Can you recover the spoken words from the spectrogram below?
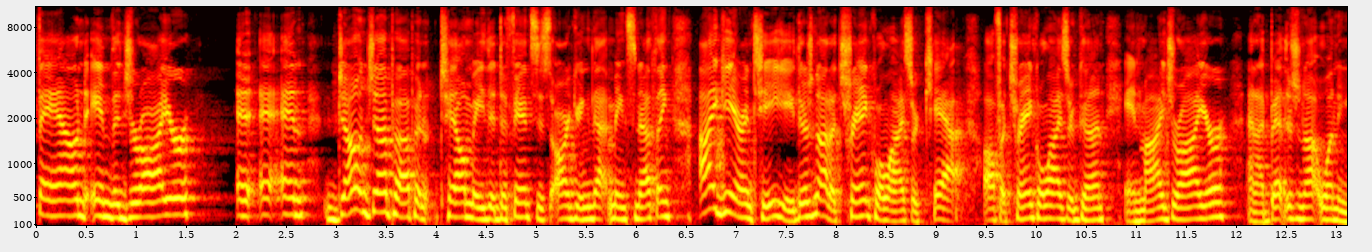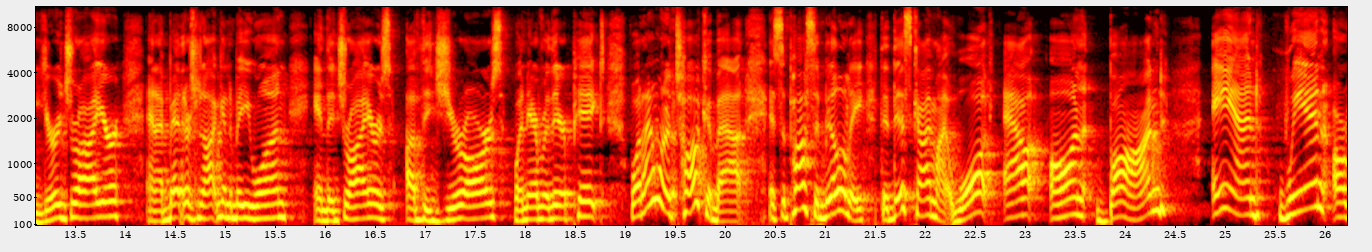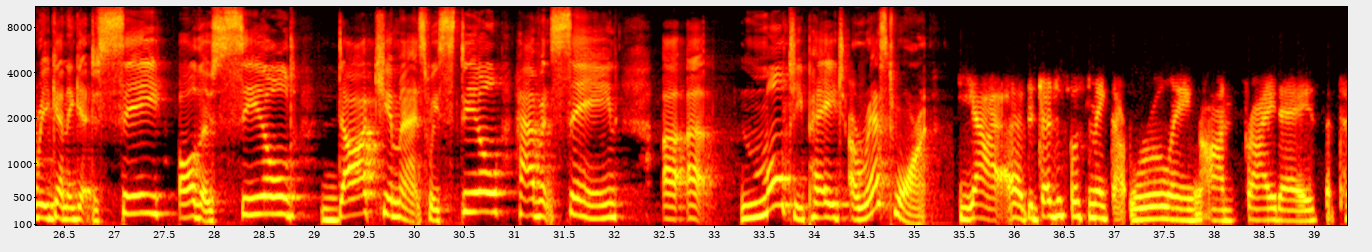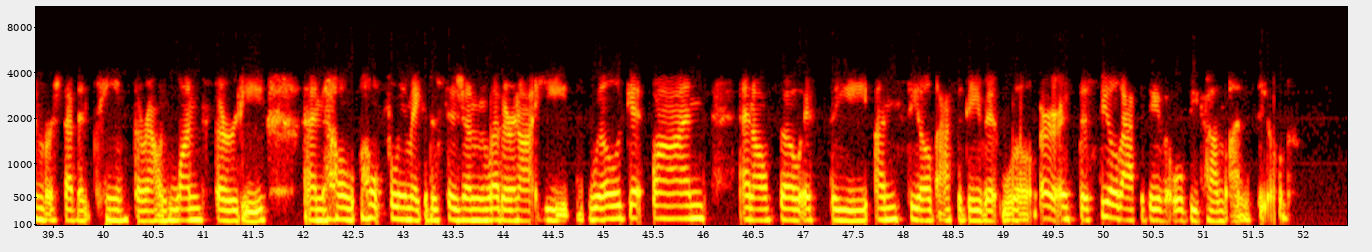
found in the dryer, and, and, don't jump up and tell me the defense is arguing that means nothing. I guarantee you there's not a tranquilizer cap off a tranquilizer gun in my dryer, and I bet there's not one in your dryer, and I bet there's not going to be one in the dryers of the jurors whenever they're picked. What I want to talk about is the possibility that this guy might walk out on bond and when are we going to get to see all those sealed documents? We still haven't seen a, a multi page arrest warrant. Yeah, uh, the judge is supposed to make that ruling on Friday, September 17th, around 1.30, and he'll hopefully make a decision whether or not he will get bond, and also if the unsealed affidavit will, or if the sealed affidavit will become unsealed.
